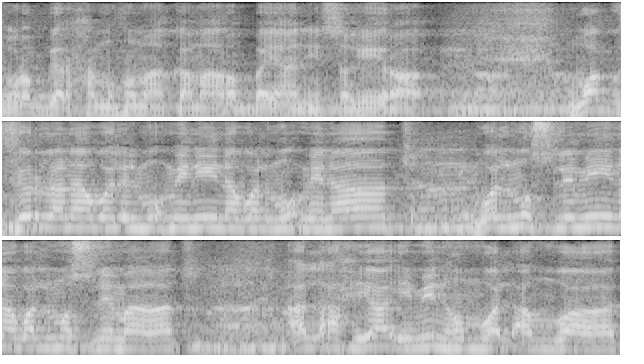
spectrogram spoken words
رب ارحمهما كما ربياني صغيرا. واغفر لنا وللمؤمنين والمؤمنات والمسلمين والمسلمات الأحياء منهم والأموات.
